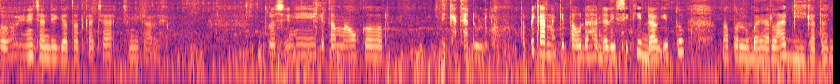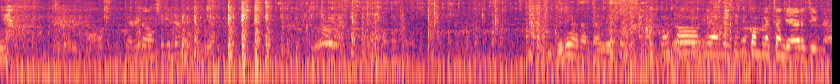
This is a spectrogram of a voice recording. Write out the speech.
tuh ini Candi Gatot Kaca Candi Kali terus ini kita mau ke tiketnya dulu tapi karena kita udah ada di Sikidang itu nggak perlu bayar lagi katanya Di sini ada candi apa? Untuk yang di sini kompleks Candi Arjuna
